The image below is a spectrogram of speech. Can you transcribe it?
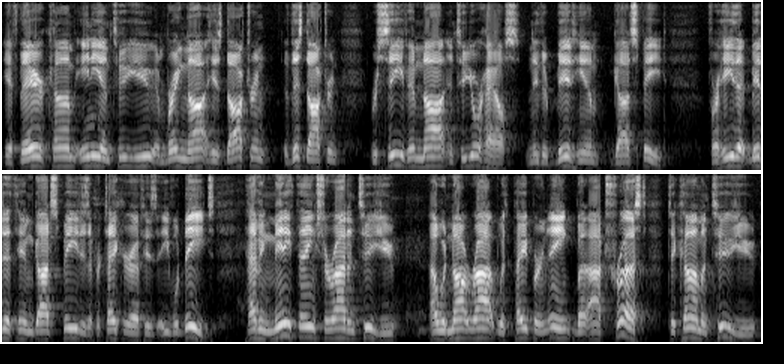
If there come any unto you and bring not his doctrine, this doctrine, receive him not into your house, neither bid him Godspeed. For he that biddeth him Godspeed is a partaker of his evil deeds. Having many things to write unto you, I would not write with paper and ink, but I trust to come unto you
